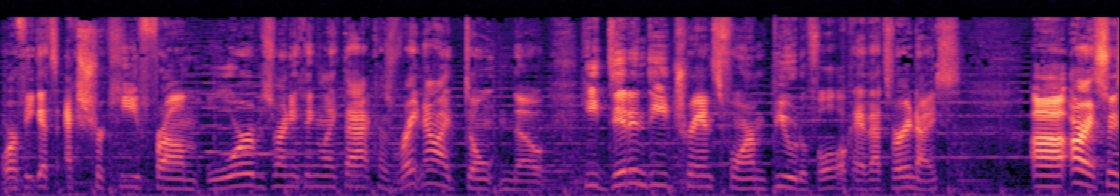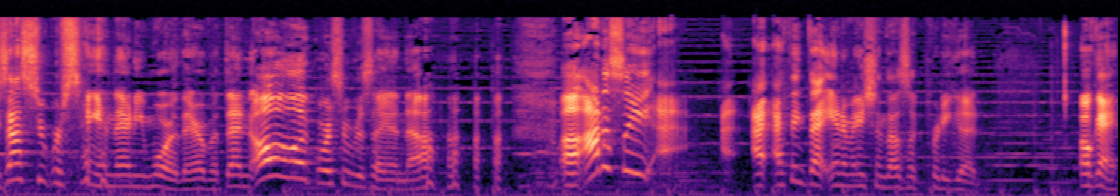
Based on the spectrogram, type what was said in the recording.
or if he gets extra ki from orbs or anything like that, because right now I don't know. He did indeed transform. Beautiful. Okay, that's very nice. Uh, all right, so he's not Super Saiyan anymore there, but then, oh, look, we're Super Saiyan now. uh, honestly, I, I, I, think that animation does look pretty good. Okay,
